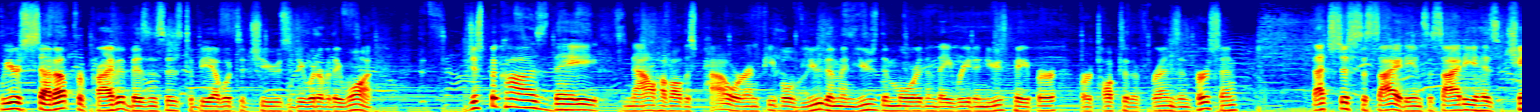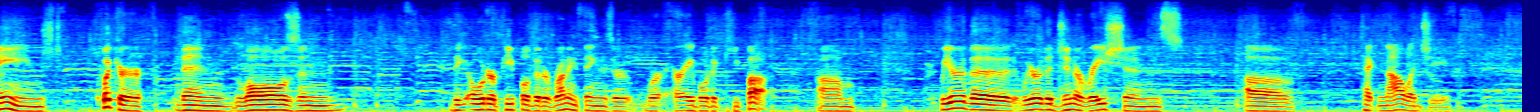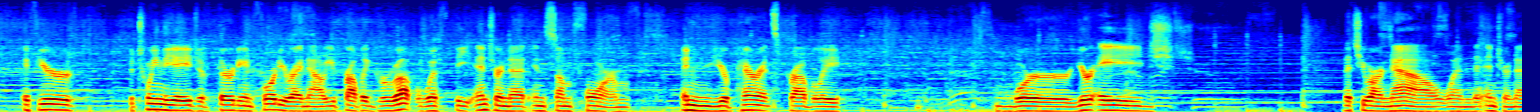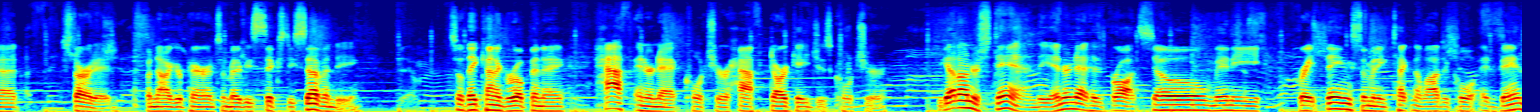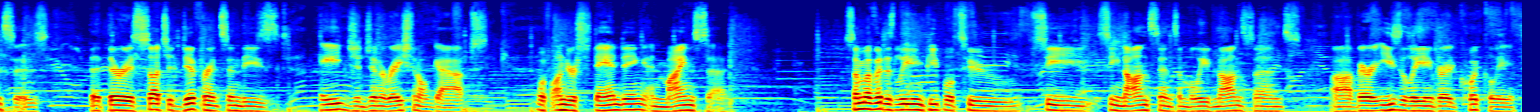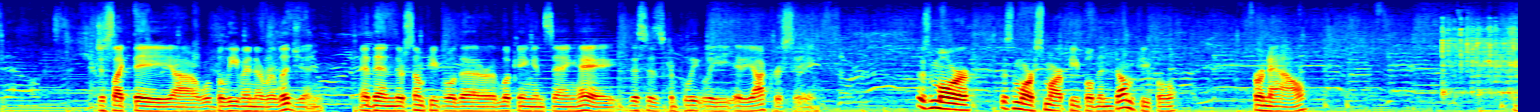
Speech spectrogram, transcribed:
We are set up for private businesses to be able to choose to do whatever they want. Just because they now have all this power and people view them and use them more than they read a newspaper or talk to their friends in person, that's just society, and society has changed quicker than laws and the older people that are running things are were, are able to keep up. Um, we are the we are the generations of technology. If you're between the age of 30 and 40 right now, you probably grew up with the internet in some form, and your parents probably were your age that you are now when the internet started, but now your parents are maybe 60, 70. So they kind of grew up in a half internet culture, half dark ages culture. You got to understand, the internet has brought so many great things, so many technological advances, that there is such a difference in these age and generational gaps with understanding and mindset. Some of it is leading people to see see nonsense and believe nonsense uh, very easily and very quickly, just like they uh, would believe in a religion. And then there's some people that are looking and saying, "Hey, this is completely idiocracy." There's more there's more smart people than dumb people, for now.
